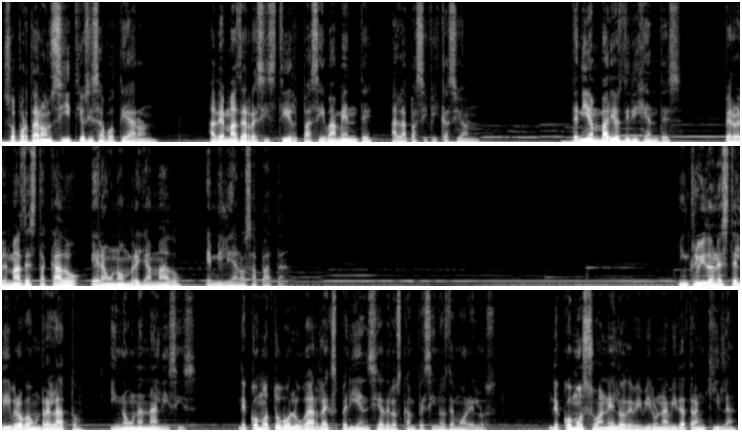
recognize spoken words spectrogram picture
Soportaron sitios y sabotearon, además de resistir pasivamente a la pacificación. Tenían varios dirigentes, pero el más destacado era un hombre llamado Emiliano Zapata. Incluido en este libro va un relato, y no un análisis, de cómo tuvo lugar la experiencia de los campesinos de Morelos, de cómo su anhelo de vivir una vida tranquila,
